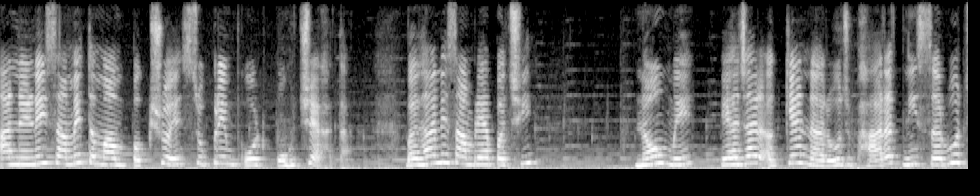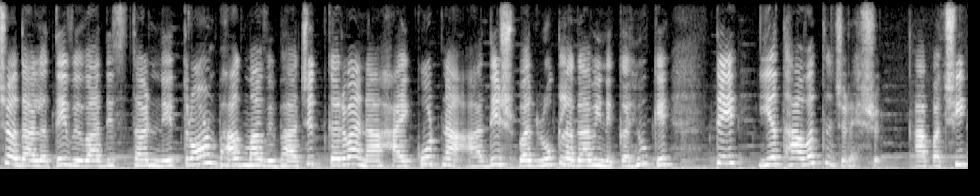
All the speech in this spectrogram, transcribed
આ નિર્ણય સામે તમામ પક્ષોએ સુપ્રીમ કોર્ટ પહોંચ્યા હતા. બધાને સાંભળ્યા પછી નવ મે બે હજાર અગિયારના રોજ ભારતની સર્વોચ્ચ અદાલતે વિવાદિત સ્થળને ત્રણ ભાગમાં વિભાજિત કરવાના હાઈકોર્ટના આદેશ પર રોક લગાવીને કહ્યું કે તે યથાવત જ રહેશે. આ પછી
